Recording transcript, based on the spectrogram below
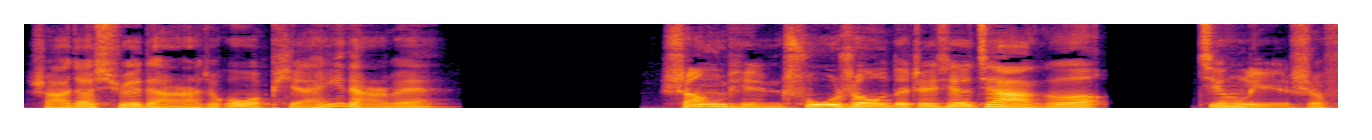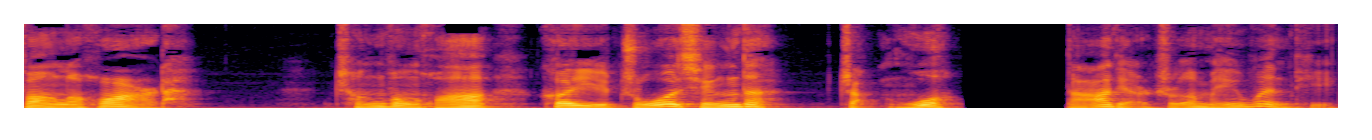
啥叫学点啊？就给我便宜点呗。商品出售的这些价格，经理是放了话的，程凤华可以酌情的掌握。打点折没问题。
